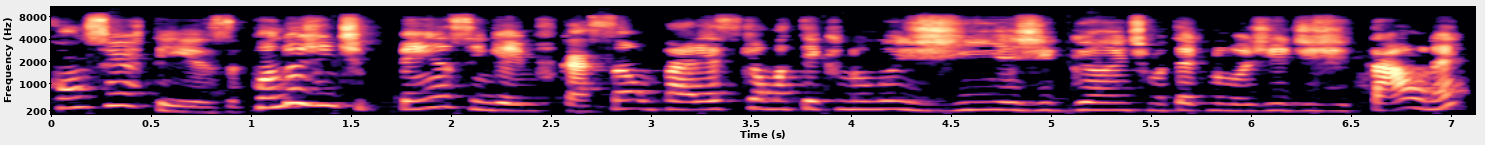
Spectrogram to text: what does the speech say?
Com certeza. Quando a gente pensa em gamificação, parece que é uma tecnologia gigante, uma tecnologia digital, né?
